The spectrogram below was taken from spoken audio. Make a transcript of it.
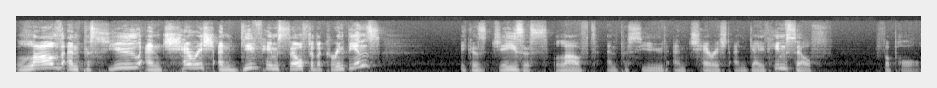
love and pursue and cherish and give himself to the Corinthians? Because Jesus loved and pursued and cherished and gave himself for Paul.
